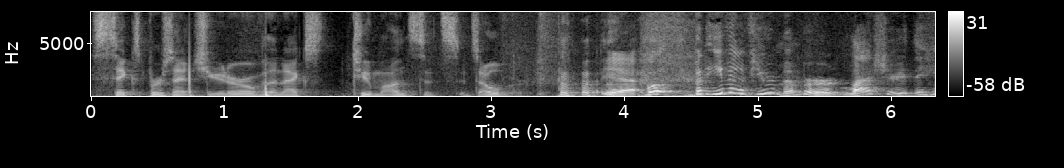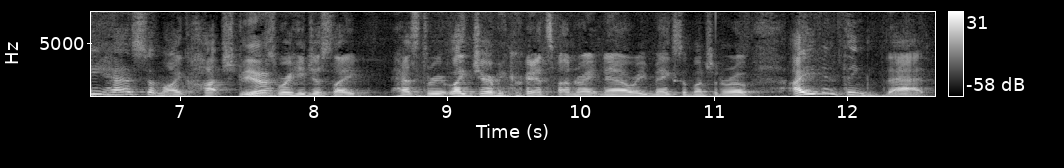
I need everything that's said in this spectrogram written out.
six percent shooter over the next two months, it's it's over. yeah. Well, but even if you remember last year, he has some like hot streaks yeah. where he just like has three, like Jerami Grant's on right now, where he makes a bunch in a row. I even think that.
